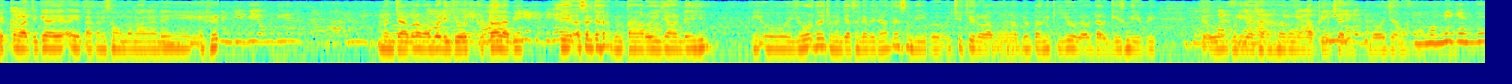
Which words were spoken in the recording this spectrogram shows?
1 ਵੱਜ ਗਿਆ ਇਹ ਅਜੇ ਤੱਕ ਨਹੀਂ ਸੌਣ ਦਾ ਨਾਂ ਲੈਂਦੇ ਜੀ। ਮੰਜਾ ਭਰਾਵਾ ਬੜੀ ਜ਼ੋਰ 'ਚ ਟੁੱਟਾ ਲੈ ਵੀ। ਤੇ ਅਸਲ 'ਚ ਹਰਗੁਣ ਤਾਂ ਰੋਈ ਜਾਣ ਡਈ ਸੀ ਵੀ ਉਹ ਜ਼ੋਰ ਦੇ ਵਿੱਚ ਮੰਜਾ ਥੱਲੇ ਵੱਜਣਾ ਤੇ ਸੰਦੀਪ ਉੱਚੀ ਉੱਚੀ ਰੋਲਾ ਪਾਉਣ ਲੱਗ ਪਈ ਪਤਾ ਨਹੀਂ ਕੀ ਹੋ ਗਿਆ ਉਹ ਡਰ ਗਈ ਸੰਦੀਪ ਵੀ ਤੇ ਉਹ ਗੁੜੀਆ ਫਿਰ ਰੋਣ ਲੱਗ ਪਈ ਵਿਚਾਰੀ ਬਹੁਤ ਜ਼ਿਆਦਾ। ਮੰਮੀ ਕਹਿੰਦੇ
